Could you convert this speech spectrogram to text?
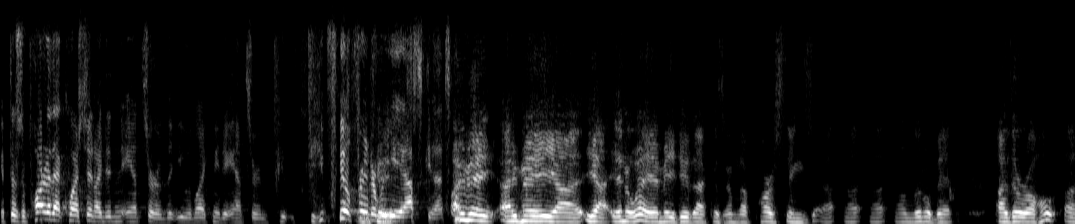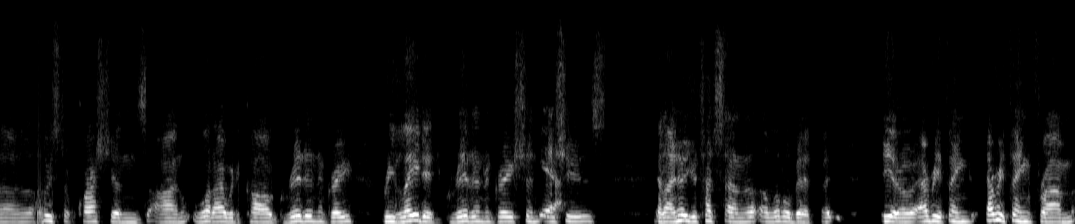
if there's a part of that question I didn't answer that you would like me to answer, feel free okay. to re-ask it. I may, I may, uh, yeah, in a way I may do that because I'm going to parse things a, a, a little bit uh, there are a whole uh, host of questions on what I would call grid integrate related grid integration yeah. issues. And I know you touched on it a little bit, but you know everything everything from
